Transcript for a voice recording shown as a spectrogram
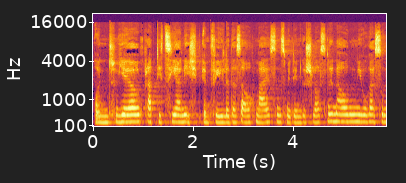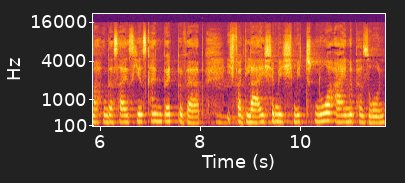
Und wir praktizieren, ich empfehle das auch meistens mit den geschlossenen Augen Yoga zu machen. Das heißt, hier ist kein Wettbewerb. Mhm. Ich vergleiche mich mit nur einer Person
